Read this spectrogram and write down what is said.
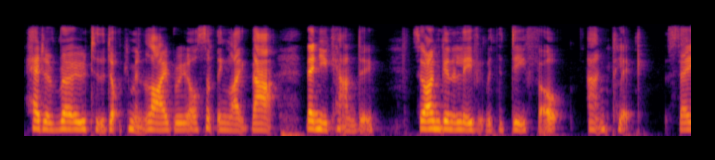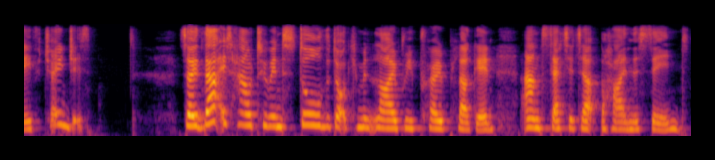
header row to the document library or something like that, then you can do. So I'm going to leave it with the default and click Save Changes. So that is how to install the Document Library Pro plugin and set it up behind the scenes.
